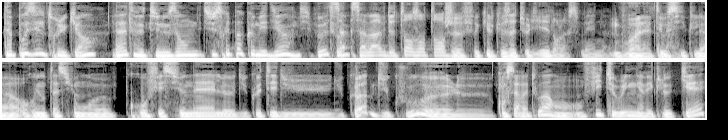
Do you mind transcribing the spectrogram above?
T'as posé le truc, hein Là, tu nous as emmené- Tu serais pas comédien un petit peu, toi Ça, ça m'arrive de temps en temps, je fais quelques ateliers dans la semaine. Voilà, t'es aussi que la orientation euh, professionnelle euh, du côté du, du COP, du coup, euh, le conservatoire en, en featuring avec le Quai.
